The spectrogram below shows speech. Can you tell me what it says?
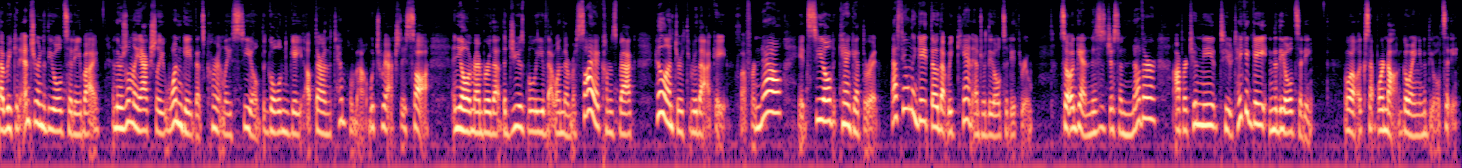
that we can enter into the Old City by, and there's only actually one gate that's currently sealed, the Golden Gate up there on the Temple Mount, which we actually saw. And you'll remember that the Jews believe that when their Messiah comes back, he'll enter through that gate. But for now, it's sealed, can't get through it. That's the only gate, though, that we can enter the Old City through. So again, this is just another opportunity to take a gate into the Old City. Well, except we're not going into the Old City.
